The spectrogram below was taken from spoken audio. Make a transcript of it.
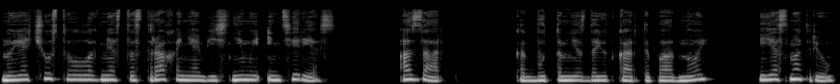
но я чувствовала вместо страха необъяснимый интерес. Азарт. Как будто мне сдают карты по одной, и я смотрю,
